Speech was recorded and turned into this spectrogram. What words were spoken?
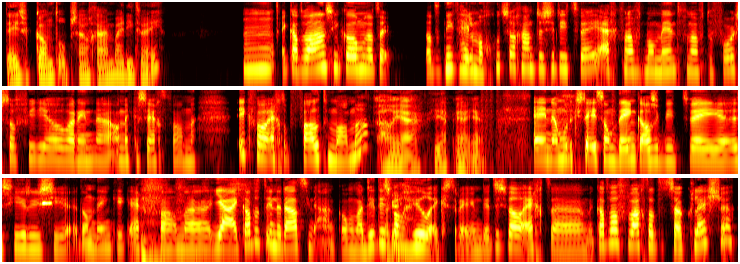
deze kant op zou gaan bij die twee? Mm, ik had wel aanzien komen dat, er, dat het niet helemaal goed zou gaan tussen die twee. Eigenlijk vanaf het moment, vanaf de voorstelvideo... waarin eh, Anneke zegt van... eh, ik val echt op foute mannen. Oh ja, ja, ja, ja. En dan moet ik steeds aan denken als ik die twee eh zie ruzien. Dan denk ik echt van, ja, ik had het inderdaad zien aankomen. Maar dit is wel heel extreem. Dit is wel echt, ik had wel verwacht dat het zou clashen.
